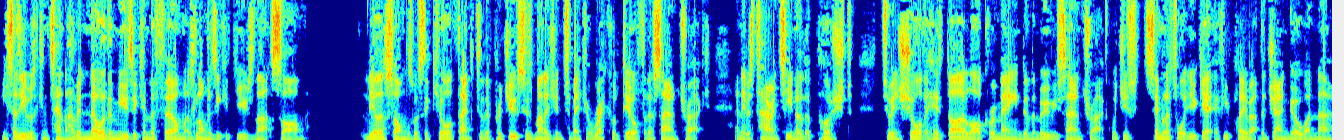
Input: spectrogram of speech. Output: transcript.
he said he was content having no other music in the film as long as he could use that song. The other songs were secured thanks to the producers managing to make a record deal for the soundtrack, and it was Tarantino that pushed to ensure that his dialogue remained in the movie soundtrack, which is similar to what you get if you play back the Django one now.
